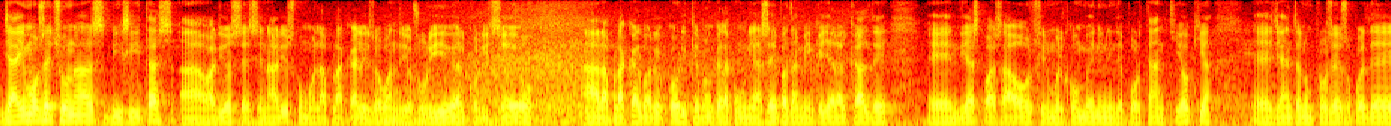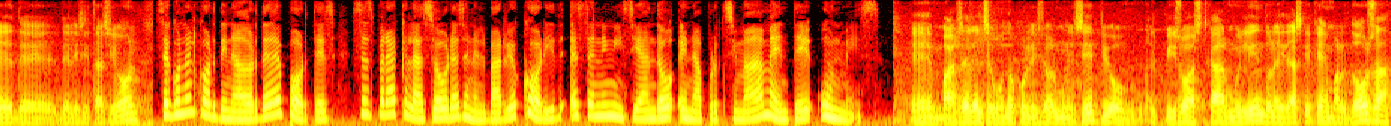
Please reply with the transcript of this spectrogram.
Ya hemos hecho unas visitas a varios escenarios como la placa del Liceo Juan Dios Uribe, al Coliseo, a la placa del barrio Cori, que bueno que la comunidad sepa también que ya el alcalde eh, en días pasados firmó el convenio en Deporte de Antioquia, eh, ya entra en un proceso pues, de, licitación. Según el coordinador de deportes, se espera que las obras en el barrio Corid estén iniciando en aproximadamente un mes. Eh, va a ser el segundo coliseo del municipio, el piso va a estar muy lindo, la idea es que quede en baldosa,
